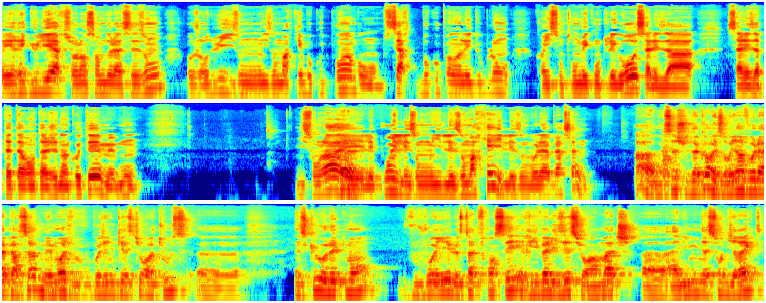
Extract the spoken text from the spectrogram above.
et régulière sur l'ensemble de la saison. Aujourd'hui, ils ont ils ont marqué beaucoup de points. Bon, certes beaucoup pendant les doublons quand ils sont tombés contre les gros, ça les a ça les a peut-être avantagés d'un côté, mais bon. Ils sont là Ouais. et les points ils les ont ils les ont marqués, ils les ont volés à personne. Ah, mais ça, je suis d'accord, ils ont rien volé à personne, mais moi, je vais vous poser une question à tous. Euh, Est-ce que, honnêtement, vous voyez le Stade français rivaliser sur un match euh, à élimination directe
